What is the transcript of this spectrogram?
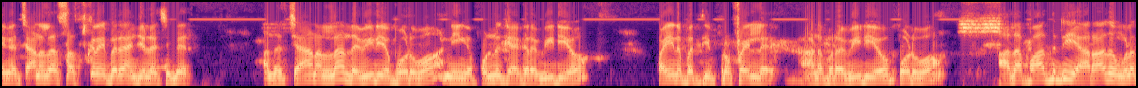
எங்கள் சேனலில் சப்ஸ்கிரைபரே அஞ்சு லட்சம் பேர். அந்த சேனலில் அந்த வீடியோ போடுவோம். நீங்கள் பொண்ணு கேட்குற வீடியோ பையனை பற்றி ப்ரொஃபைலில் அனுப்புகிற வீடியோ போடுவோம். அதை பார்த்துட்டு யாராவது உங்களை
